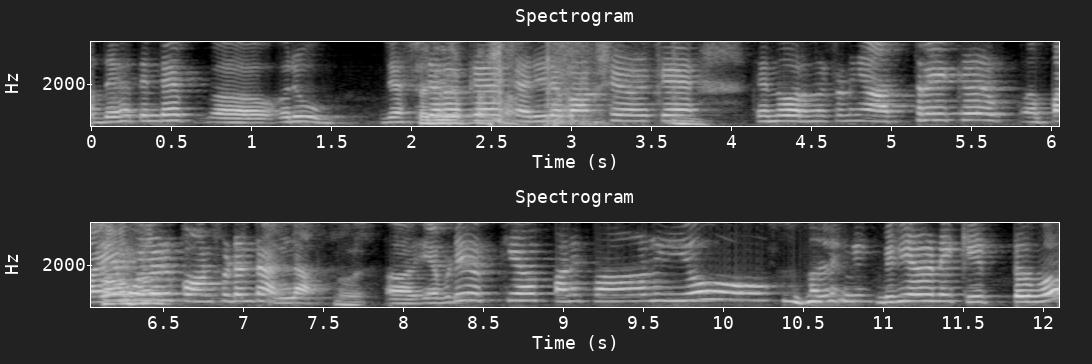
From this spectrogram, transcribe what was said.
അദ്ദേഹത്തിന്റെ ഒരു ജസ്റ്ററൊക്കെ ശരീരഭാഷയൊക്കെ എന്ന് പറഞ്ഞിട്ടുണ്ടെങ്കിൽ അത്രയൊക്കെ പഴയ പോലെ ഒരു കോൺഫിഡന്റ് അല്ല. എവിടെയൊക്കെയാ പണിപ്പാളിയോ പാളിയോ? അല്ലെങ്കിൽ ബിരിയാണി കിട്ടുമോ?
